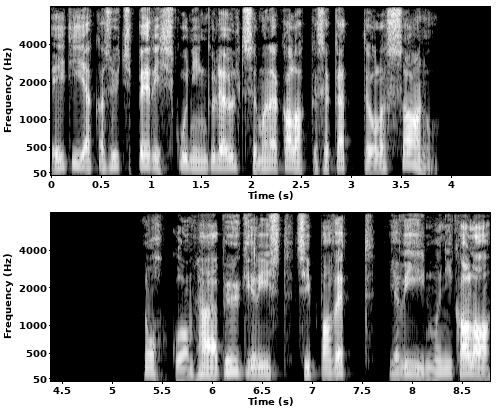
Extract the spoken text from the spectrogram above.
ei tiiä, kas üts peris kuning üleüldse mõne kalakese kätte oles saanud noh, kui on hää püügiriist, tsipa vett ja viin mõni kala,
